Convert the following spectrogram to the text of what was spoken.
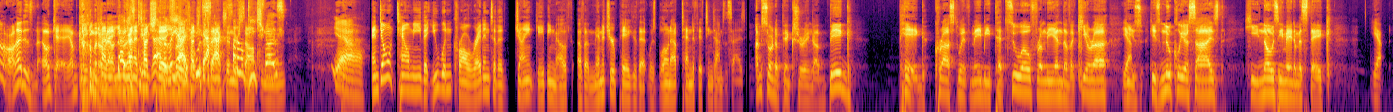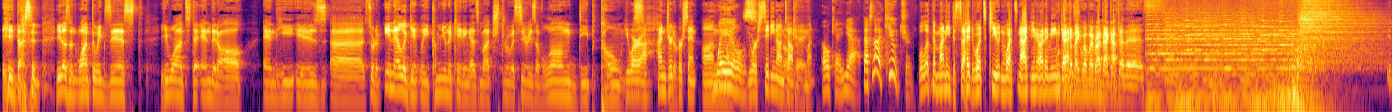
Oh, that is okay. I'm coming kind of around. you can kind of touch yeah, the but you yeah, kind of touch the yeah, sacks and a they're soft, you know what I mean? Yeah. And don't tell me that you wouldn't crawl right into the giant gaping mouth of a miniature pig that was blown up 10 to 15 times the size. I'm sort of picturing a big pig crossed with maybe Tetsuo from the end of Akira. Yeah. He's he's nuclear sized. He knows he made a mistake. Yeah. He doesn't he doesn't want to exist. He wants to end it all. And he is uh, sort of inelegantly communicating as much through a series of long, deep tones. You are a 100% on Whales. the money. You are sitting on top of the money. Okay, yeah. That's not cute, Sherm. We'll let the money decide what's cute and what's not, you know what I mean, Take guys? a break. We'll be right back after this.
